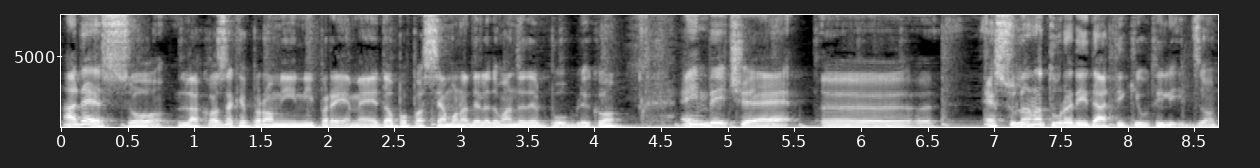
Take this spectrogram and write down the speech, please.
Adesso la cosa che però mi, mi, preme, e dopo passiamo a una delle domande del pubblico, è invece è eh, è sulla natura dei dati che utilizzo.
